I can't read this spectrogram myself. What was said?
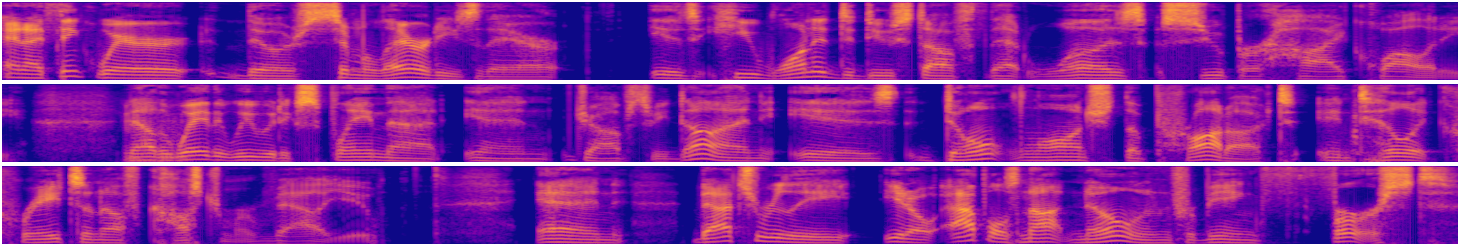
And I think where there are similarities there is he wanted to do stuff that was super high quality. Now, the mm-hmm. way that we would explain that in Jobs to be Done is don't launch the product until it creates enough customer value. And that's really, you know, Apple's not known for being first.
